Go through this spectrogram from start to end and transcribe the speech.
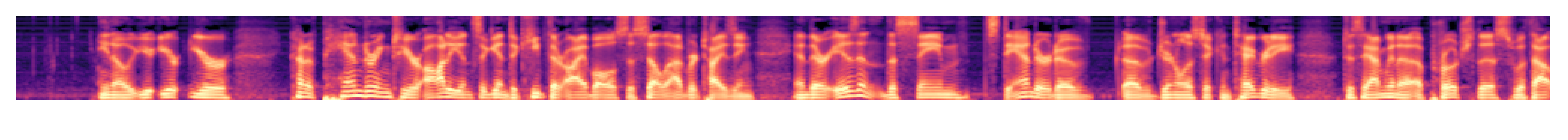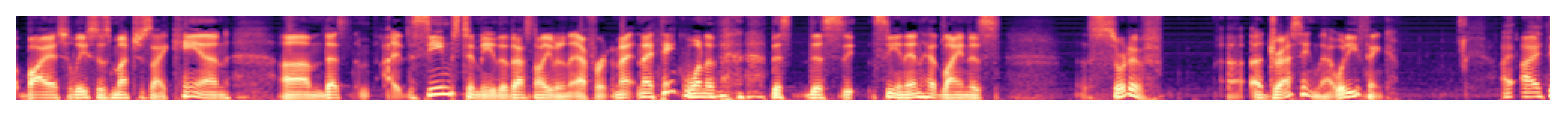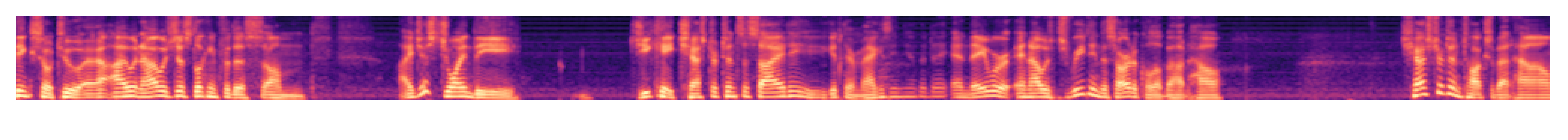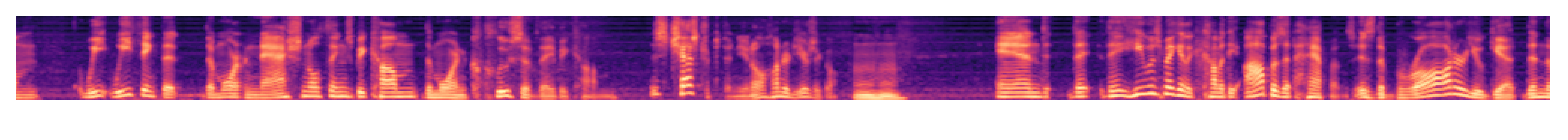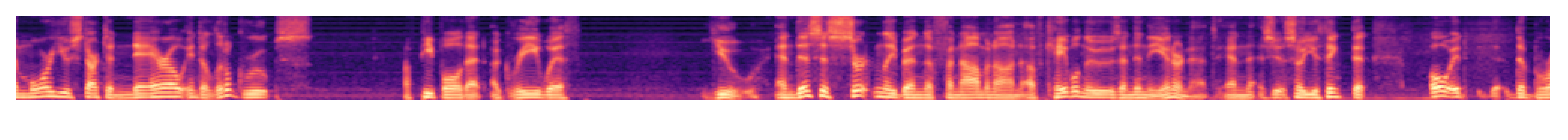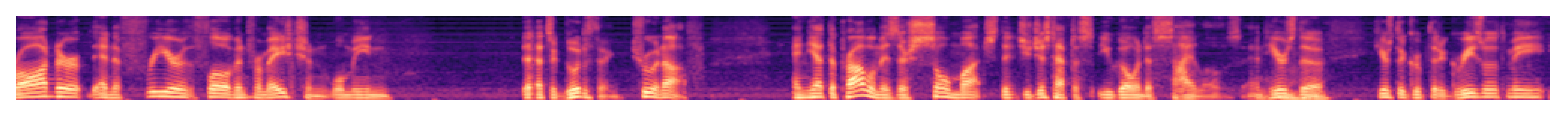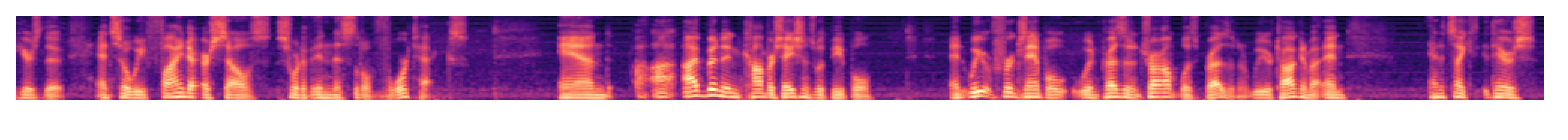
you know you're, you're you're kind of pandering to your audience again to keep their eyeballs to sell advertising and there isn't the same standard of of journalistic integrity to say I'm going to approach this without bias at least as much as I can. Um, that's it seems to me that that's not even an effort, and I, and I think one of this this CNN headline is sort of uh, addressing that. What do you think? I, I think so too. I, I when I was just looking for this, um, I just joined the GK Chesterton Society. You get their magazine the other day, and they were, and I was reading this article about how Chesterton talks about how um, we we think that the more national things become, the more inclusive they become. This is Chesterton, you know, hundred years ago. Mm-hmm. And they, they, he was making the comment the opposite happens is the broader you get, then the more you start to narrow into little groups of people that agree with you. And this has certainly been the phenomenon of cable news and then the internet. And so you think that, oh, it the broader and the freer flow of information will mean that's a good thing. True enough. and yet the problem is there's so much that you just have to you go into silos and here's the mm-hmm. here's the group that agrees with me here's the and so we find ourselves sort of in this little vortex and I, i've been in conversations with people and we were for example when president trump was president we were talking about and and it's like there's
